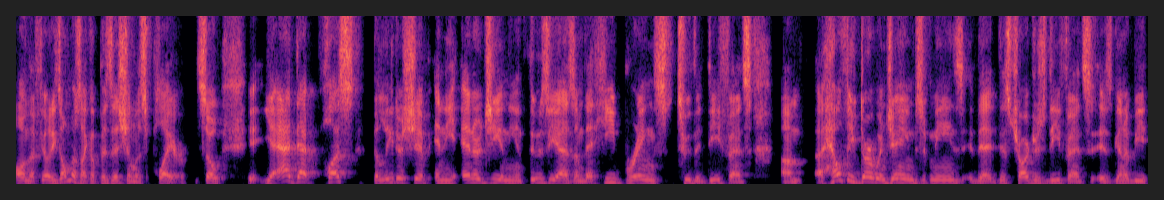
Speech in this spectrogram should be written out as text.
on the field. He's almost like a positionless player. So you add that plus the leadership and the energy and the enthusiasm that he brings to the defense. Um, a healthy Derwin James means that this Chargers defense is going to be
